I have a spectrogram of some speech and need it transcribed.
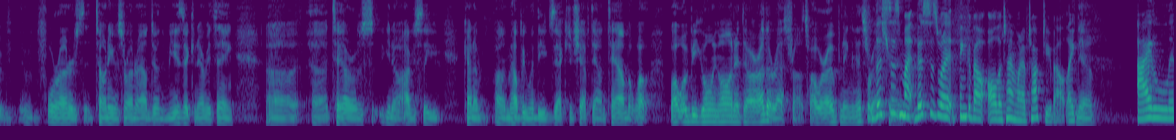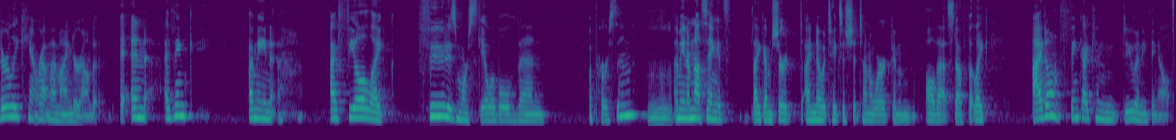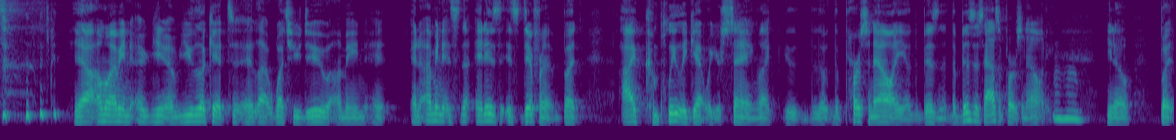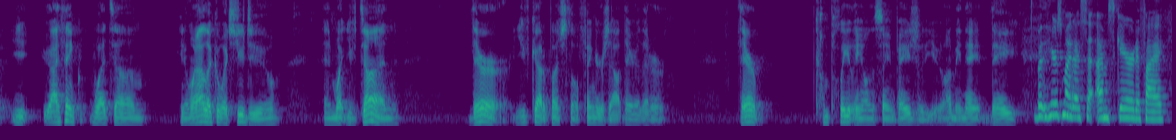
four owners. Tony was running around doing the music and everything. Uh, uh, Taylor was, you know, obviously kind of um, helping with the executive chef downtown. But what what would be going on at our other restaurants while we're opening this Well, restaurant? this is my this is what I think about all the time when I've talked to you about. Like Yeah. I literally can't wrap my mind around it. And I think I mean I feel like food is more scalable than a person. Mm. I mean, I'm not saying it's like I'm sure I know it takes a shit ton of work and all that stuff, but like I don't think I can do anything else. Yeah, um, I mean, uh, you know, you look at, at what you do. I mean, it, and I mean, it's not, it is it's different, but I completely get what you're saying. Like the the personality of the business, the business has a personality, you know. But you, I think what um, you know when I look at what you do and what you've done, there you've got a bunch of little fingers out there that are they're completely on the same page with you. I mean, they they But here's my dissect. I'm scared if I,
